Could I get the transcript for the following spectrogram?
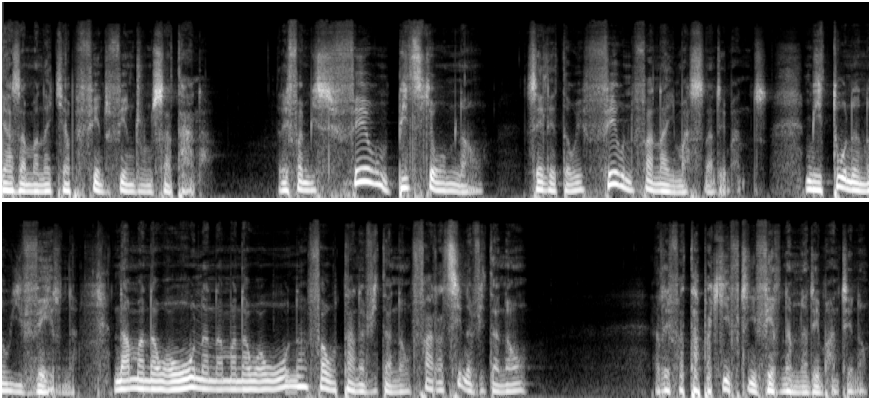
dia aza manaiky hampifendrofendron'i Satana. Rehefa misy feo mibitsika ao aminao, izay ilay atao hoe feon'ny Fanahy Masin'Andriamanitra, mitaona anao hiverina, na manao ahoana na manao ahoana, fahotana vitanao, faharatsiana vitanao, rehefa tapa-kevitra hiverina amin'Andriamanitra ianao,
